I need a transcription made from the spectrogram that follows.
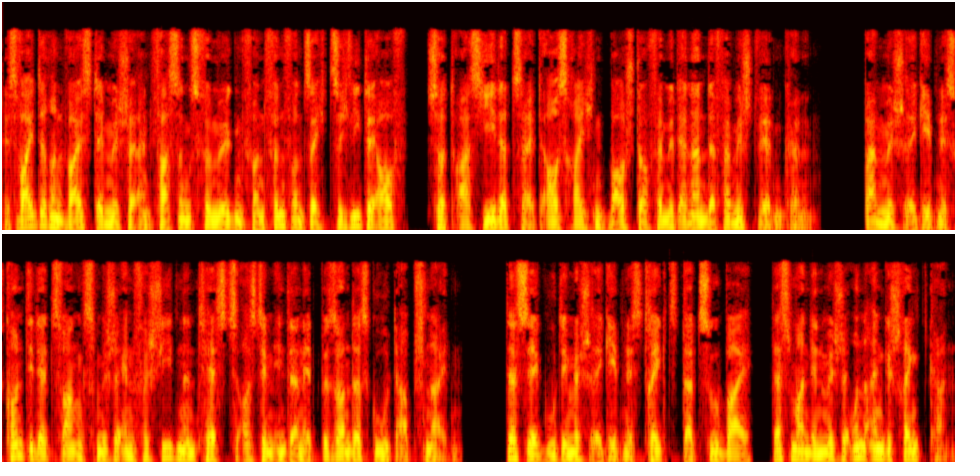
Des Weiteren weist der Mischer ein Fassungsvermögen von 65 Liter auf, sodass jederzeit ausreichend Baustoffe miteinander vermischt werden können. Beim Mischergebnis konnte der Zwangsmischer in verschiedenen Tests aus dem Internet besonders gut abschneiden. Das sehr gute Mischergebnis trägt dazu bei, dass man den Mischer uneingeschränkt kann.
